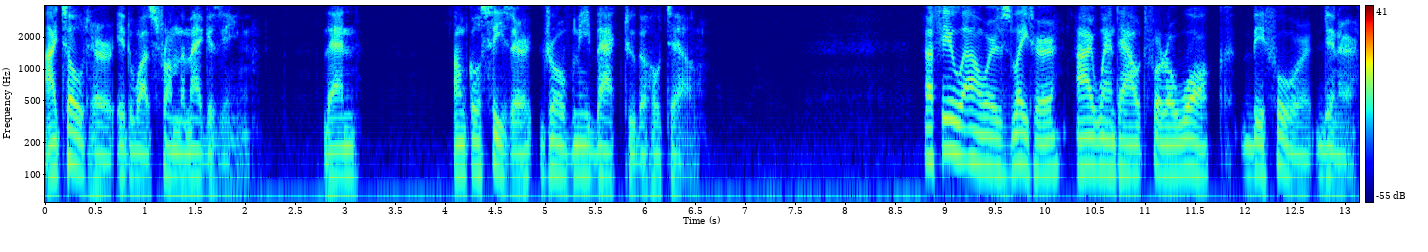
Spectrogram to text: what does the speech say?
I told her it was from the magazine. Then Uncle Caesar drove me back to the hotel. A few hours later, I went out for a walk before dinner.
